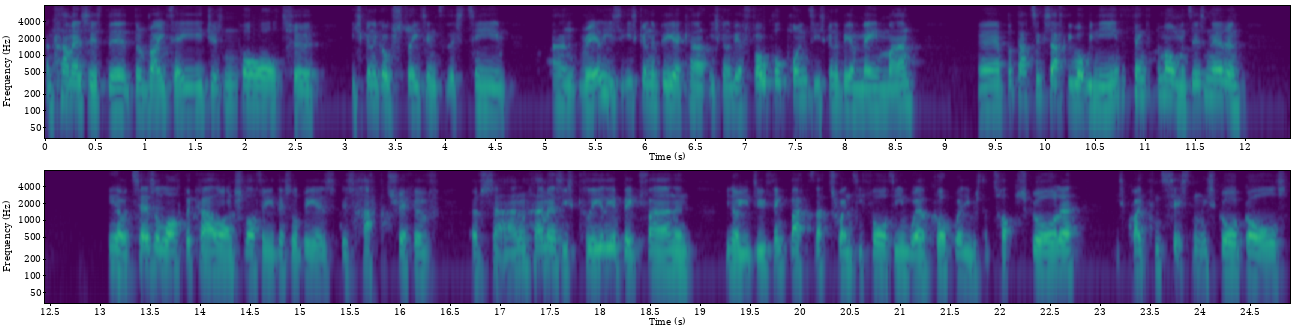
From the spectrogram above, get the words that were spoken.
And James is the the right age, isn't Paul? To he's going to go straight into this team, and really he's, he's going to be a he's going to be a focal point. He's going to be a main man. Uh, but that's exactly what we need, I think, at the moment, isn't it? And you know, it says a lot that Carlo Ancelotti this will be his, his hat trick of of San and James. He's clearly a big fan, and you know, you do think back to that 2014 World Cup where he was the top scorer. He's quite consistently scored goals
